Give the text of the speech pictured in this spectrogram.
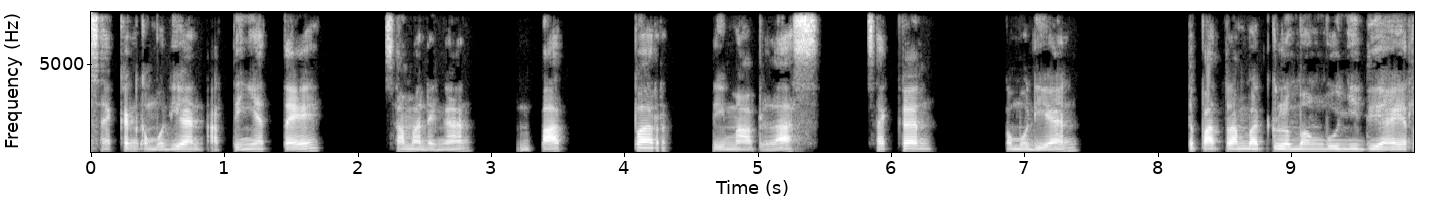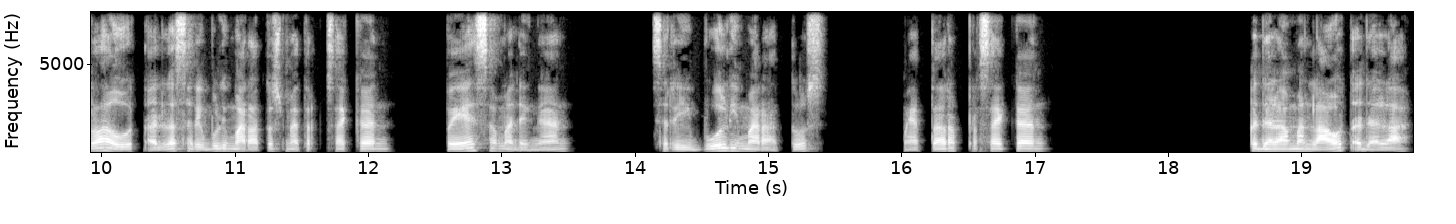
second kemudian. Artinya T sama dengan 4 per 15 second. Kemudian, cepat lambat gelombang bunyi di air laut adalah 1500 meter per second. V sama dengan 1500 meter per second. Kedalaman laut adalah,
